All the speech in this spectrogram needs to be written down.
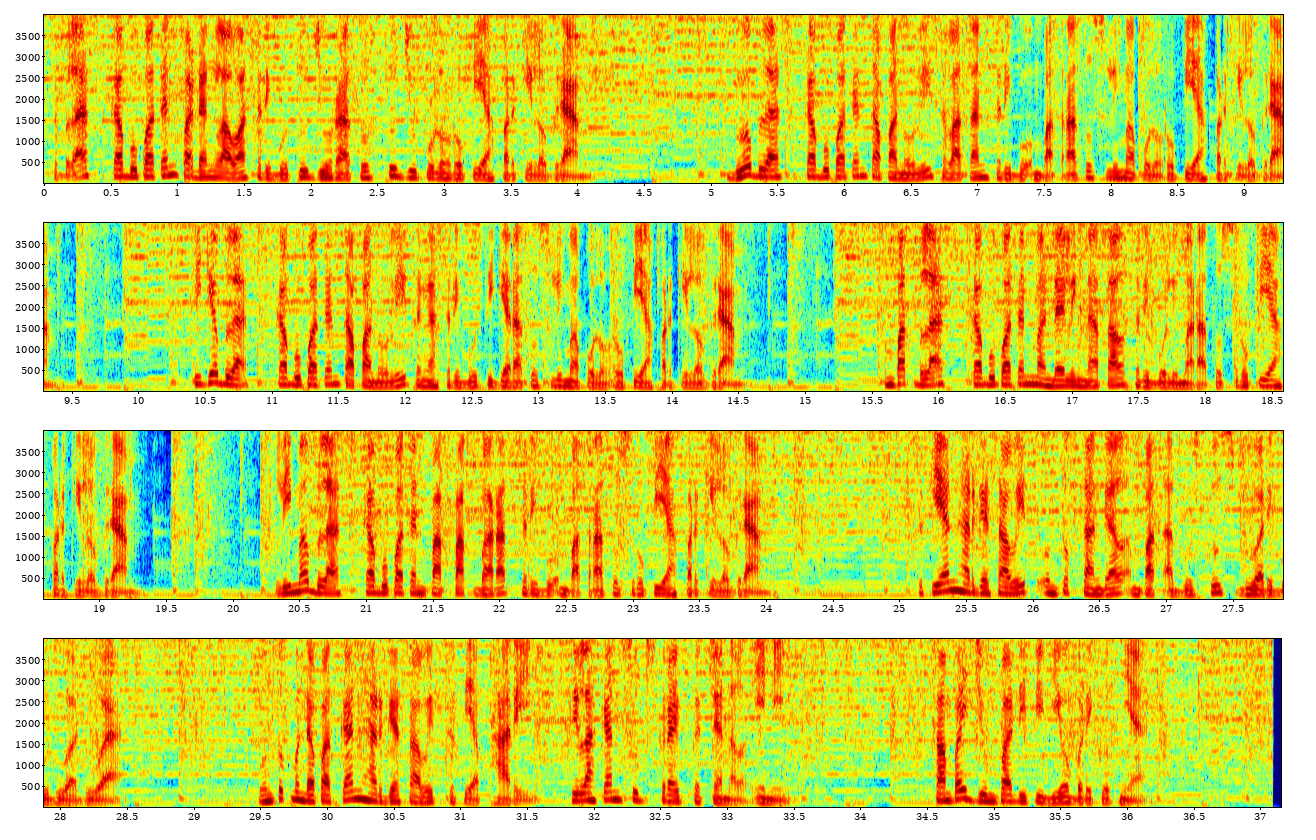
11 Kabupaten Padang Lawas Rp1.770 per kilogram. 12. Kabupaten Tapanuli Selatan Rp1.450 per kilogram. 13. Kabupaten Tapanuli Tengah Rp1.350 per kilogram. 14. Kabupaten Mandailing Natal Rp1.500 per kilogram. 15. Kabupaten Pakpak Barat Rp1.400 per kilogram. Sekian harga sawit untuk tanggal 4 Agustus 2022. Untuk mendapatkan harga sawit setiap hari, silahkan subscribe ke channel ini. Sampai jumpa di video berikutnya.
